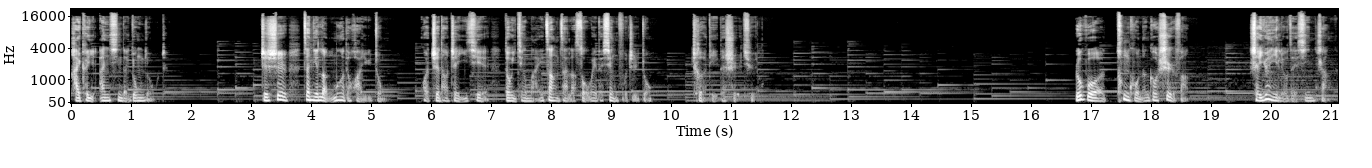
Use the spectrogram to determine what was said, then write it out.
还可以安心的拥有着。只是在你冷漠的话语中，我知道这一切都已经埋葬在了所谓的幸福之中，彻底的失去了。如果痛苦能够释放，谁愿意留在心上呢？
